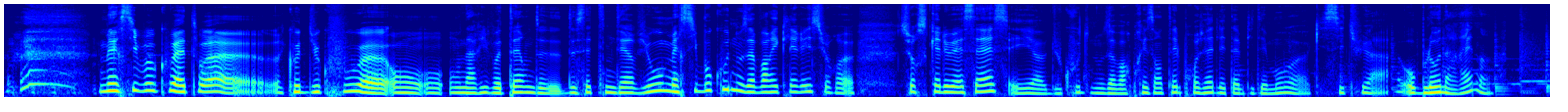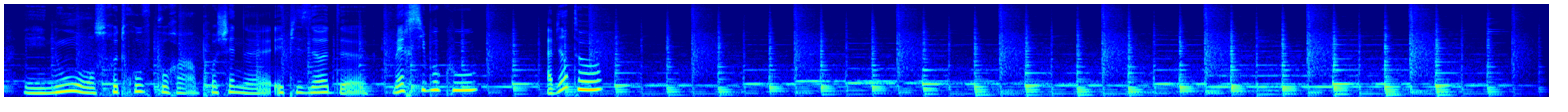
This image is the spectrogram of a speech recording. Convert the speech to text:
merci beaucoup à toi. écoute, du coup, on, arrive au terme de, cette interview. Merci beaucoup de nous avoir éclairé sur, sur ce qu'est l'ESS et du coup de nous avoir présenté le projet de l'établi mots qui se situe à, Blône à Rennes. Et nous, on se retrouve pour un prochain euh, épisode. Merci beaucoup. À bientôt.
